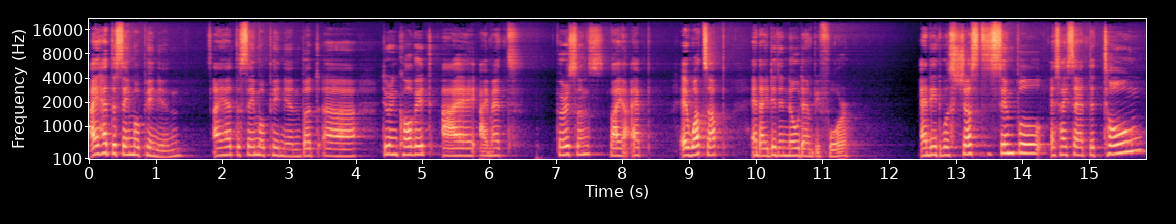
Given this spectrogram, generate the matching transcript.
I had the same opinion. I had the same opinion, but uh, during COVID, I I met persons via app, a WhatsApp, and I didn't know them before. And it was just simple, as I said, the tone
